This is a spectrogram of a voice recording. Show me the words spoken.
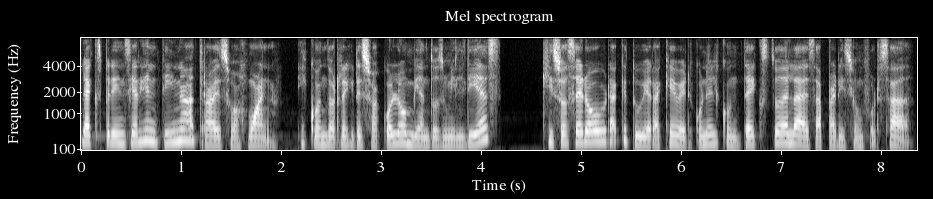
La experiencia argentina atravesó a Juana y cuando regresó a Colombia en 2010 quiso hacer obra que tuviera que ver con el contexto de la desaparición forzada,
